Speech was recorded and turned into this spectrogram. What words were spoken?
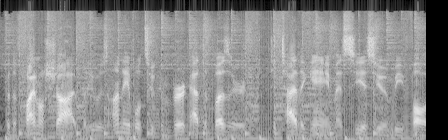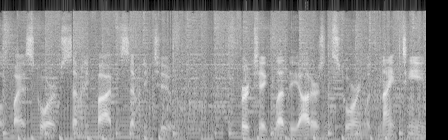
for the final shot, but he was unable to convert at the buzzer to tie the game as CSUMB falls by a score of 75-72. Vertig led the Otters in scoring with 19,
